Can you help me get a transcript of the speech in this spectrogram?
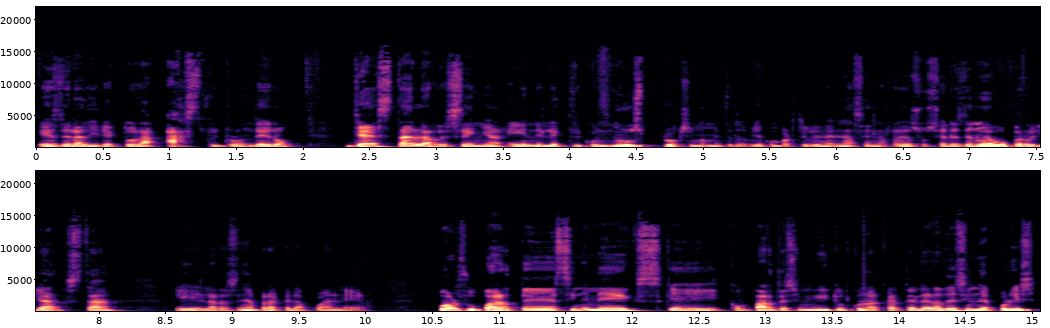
es de la directora Astrid Rondero. Ya está la reseña en Electrical News, próximamente les voy a compartir el enlace en las redes sociales de nuevo, pero ya está eh, la reseña para que la puedan leer. Por su parte, Cinemex, que comparte similitud con la cartelera de Cinepolis,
